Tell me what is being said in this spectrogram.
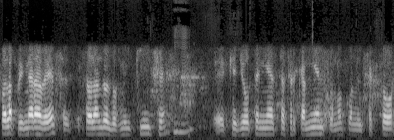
Fue la primera vez, estoy hablando del 2015, eh, que yo tenía este acercamiento ¿no? con el sector.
